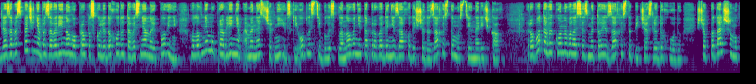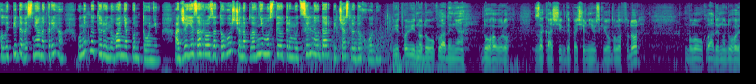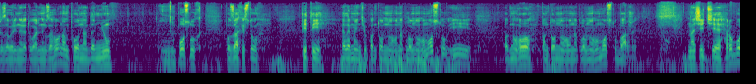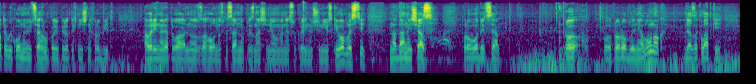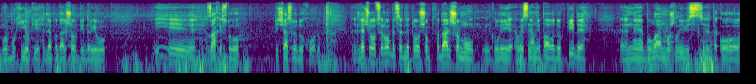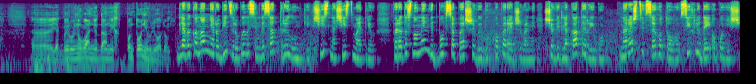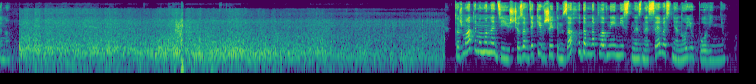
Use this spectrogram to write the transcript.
Для забезпечення безаварійного пропуску льодоходу та весняної повені головним управлінням МНС Чернігівській області були сплановані та проведені заходи щодо захисту мостів на річках. Робота виконувалася з метою захисту під час льодоходу, щоб подальшому, коли піде весняна крига, уникнути руйнування понтонів, адже є загроза того, що наплавні мости отримують сильний удар під час льодоходу. Відповідно до укладення договору заказчик ДП Чернігівський облавтодор було укладено договір з аварійно-рятувальним загоном по наданню послуг по захисту п'яти елементів понтонного наплавного мосту і одного понтонного наплавного мосту баржі. Значить, е, роботи виконуються групою піротехнічних робіт аварійно-рятувального загону спеціального призначення УМНС України в Чернігівській області. На даний час проводиться пророблення лунок для закладки вибухівки для подальшого підриву і захисту під час льодоходу. Для чого це робиться? Для того, щоб в подальшому, коли весняний паводок піде, е, не була можливість такого якби, руйнування даних понтонів льодом. Для виконання робіт зробили 73 лунки 6 на 6 метрів. Перед основним відбувся перший вибух попереджувальний, щоб відлякати рибу. Нарешті все готово, всіх людей оповіщено. Тож матимемо надію, що завдяки вжитим заходам наплавний міст не знесе весняною повінню.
